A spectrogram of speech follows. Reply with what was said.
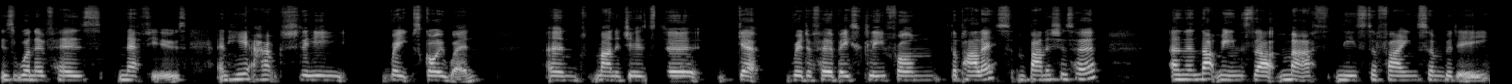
is one of his nephews, and he actually rapes Goewin and manages to get rid of her basically from the palace and banishes her. And then that means that Math needs to find somebody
